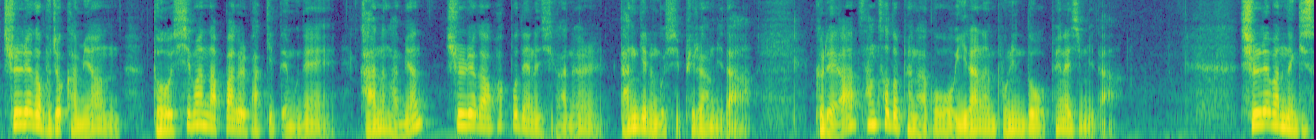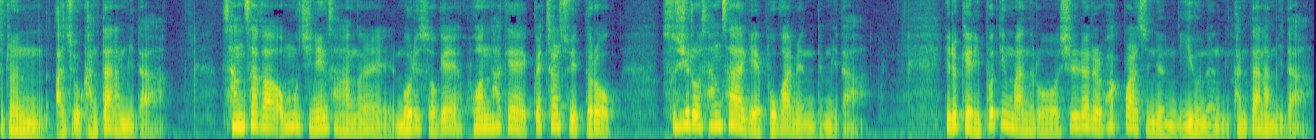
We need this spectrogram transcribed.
신뢰가 부족하면 더 심한 압박을 받기 때문에 가능하면 신뢰가 확보되는 시간을 당기는 것이 필요합니다. 그래야 상사도 편하고 일하는 본인도 편해집니다. 신뢰받는 기술은 아주 간단합니다. 상사가 업무 진행 상황을 머릿속에 훤하게 꿰찰 수 있도록 수시로 상사에게 보고하면 됩니다. 이렇게 리포팅만으로 신뢰를 확보할 수 있는 이유는 간단합니다.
